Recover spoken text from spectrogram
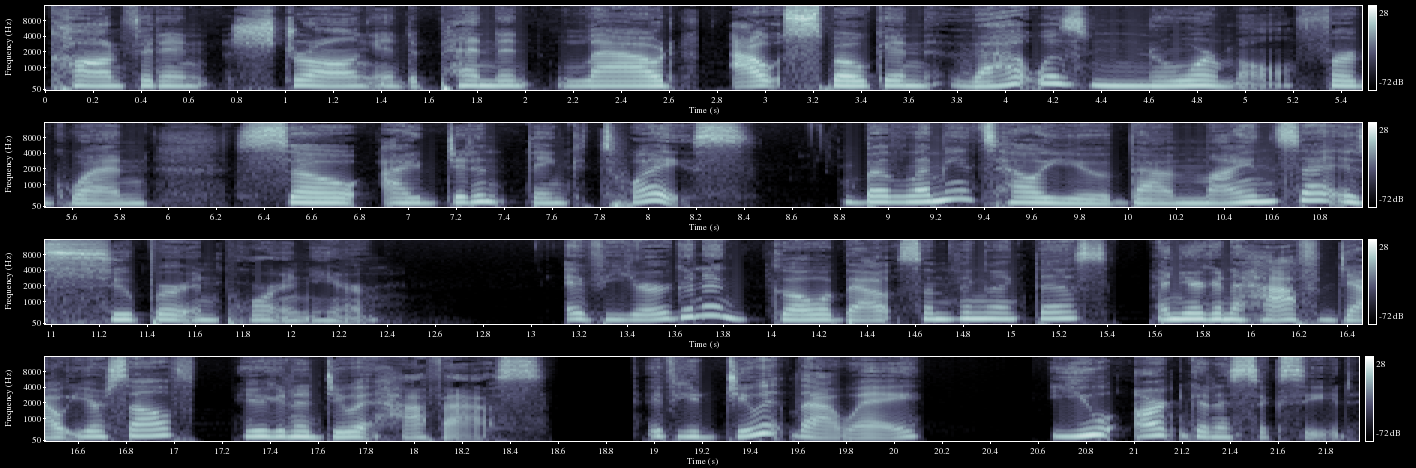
confident, strong, independent, loud, outspoken, that was normal for Gwen. So I didn't think twice. But let me tell you that mindset is super important here. If you're to go about something like this and you're to half doubt yourself, you're to do it half ass. If you do it that way, you aren't to succeed.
